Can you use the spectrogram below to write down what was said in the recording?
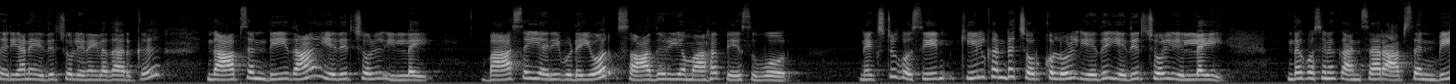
சரியான எதிர்ச்சொல் இணையில் தான் இருக்குது இந்த ஆப்ஷன் டி தான் எதிர்ச்சொல் இல்லை. பாசை அறிவுடையோர் சாதுரியமாக பேசுவோர். நெக்ஸ்ட் கொஸ்டின் கீழ்கண்ட சொற்களுள் எது எதிர்ச்சொல் இல்லை? இந்த கொஸ்டினுக்கு ஆன்சர் ஆப்ஷன் பி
